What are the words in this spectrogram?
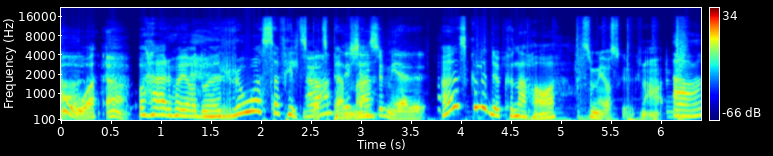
på. Ja. Och här har jag då en rosa Ja, filtspetspenna. det känns ju mer Ja, det skulle du kunna ha. som jag skulle kunna ha. Ja.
